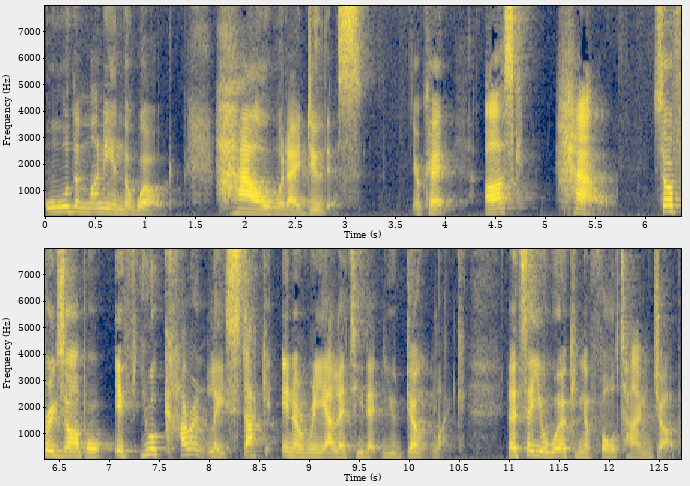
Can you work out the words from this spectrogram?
all the money in the world, how would I do this? Okay? Ask how. So, for example, if you're currently stuck in a reality that you don't like, let's say you're working a full time job,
